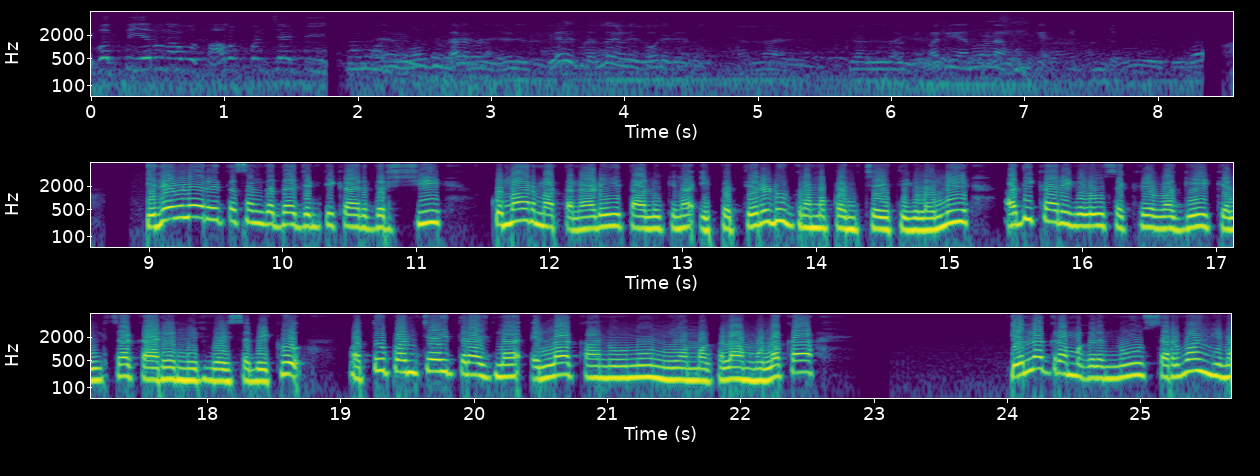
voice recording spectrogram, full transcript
ಇವತ್ತು ಏನು ನಾವು ತಾಲೂಕ್ ಪಂಚಾಯತಿ ಇದೇ ವೇಳೆ ರೈತ ಸಂಘದ ಜಂಟಿ ಕಾರ್ಯದರ್ಶಿ ಕುಮಾರ್ ಮಾತನಾಡಿ, ತಾಲೂಕಿನ ಇಪ್ಪತ್ತೆರಡು ಗ್ರಾಮ ಪಂಚಾಯಿತಿಗಳಲ್ಲಿ ಅಧಿಕಾರಿಗಳು ಸಕ್ರಿಯವಾಗಿ ಕೆಲಸ ಕಾರ್ಯನಿರ್ವಹಿಸಬೇಕು. ಮತ್ತು ಪಂಚಾಯತ್ ರಾಜ್ನ ಎಲ್ಲಾ ಕಾನೂನು ನಿಯಮಗಳ ಮೂಲಕ ಎಲ್ಲ ಗ್ರಾಮಗಳನ್ನು ಸರ್ವಾಂಗೀಣ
